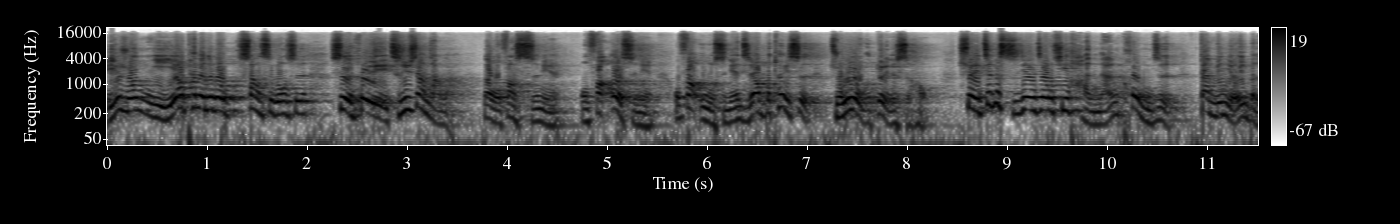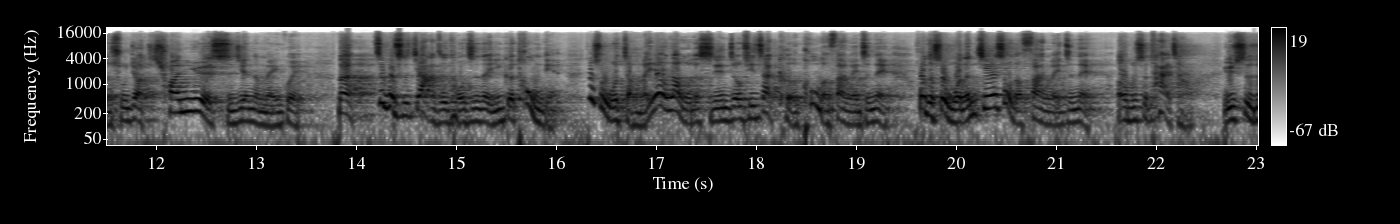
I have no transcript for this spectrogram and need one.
也就是说，你要判断这个上市公司是会持续上涨的，那我放十年，我放二十年，我放五十年，只要不退市，总有我对的时候。所以这个时间周期很难控制。但明有一本书叫《穿越时间的玫瑰》，那这个是价值投资的一个痛点，就是我怎么样让我的时间周期在可控的范围之内，或者是我能接受的范围之内，而不是太长。于是，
